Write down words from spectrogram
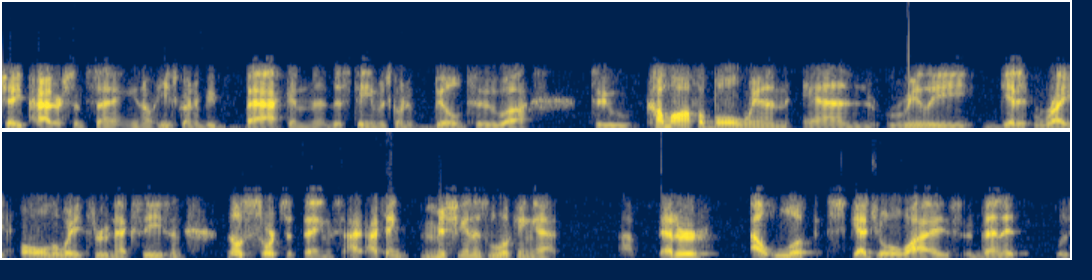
Shea Patterson saying, you know, he's going to be back, and this team is going to build to uh, to come off a bowl win and really get it right all the way through next season. Those sorts of things. I, I think Michigan is looking at a better outlook schedule wise than it was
